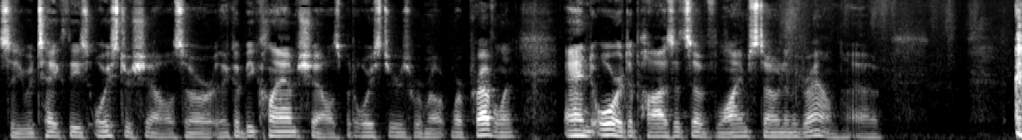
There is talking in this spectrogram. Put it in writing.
So you would take these oyster shells, or they could be clam shells, but oysters were more, more prevalent, and or deposits of limestone in the ground. Uh,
